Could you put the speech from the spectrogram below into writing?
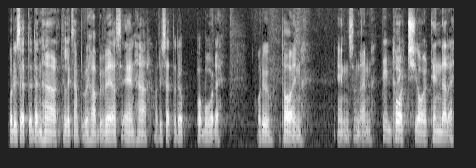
och du sätter den här till exempel, vi har bredvid oss en här och du sätter det upp på bordet och du tar en, en sån där torch och tändare.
